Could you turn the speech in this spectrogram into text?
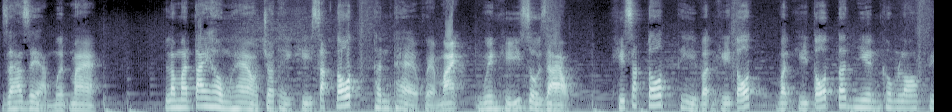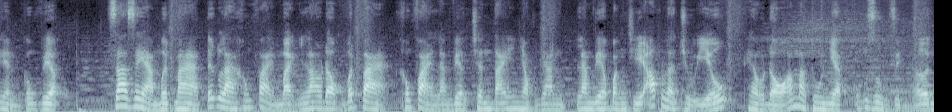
da rẻ mượt mà, Lòng bàn tay hồng hào cho thấy khí sắc tốt, thân thể khỏe mạnh, nguyên khí dồi dào. Khí sắc tốt thì vận khí tốt, vận khí tốt tất nhiên không lo phiền công việc. Da rẻ mượt mà tức là không phải mệnh lao động vất vả, không phải làm việc chân tay nhọc nhằn, làm việc bằng trí óc là chủ yếu, theo đó mà thu nhập cũng dùng dỉnh hơn.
